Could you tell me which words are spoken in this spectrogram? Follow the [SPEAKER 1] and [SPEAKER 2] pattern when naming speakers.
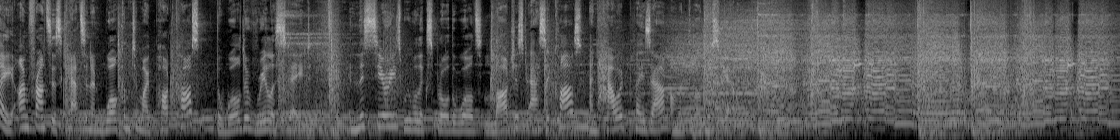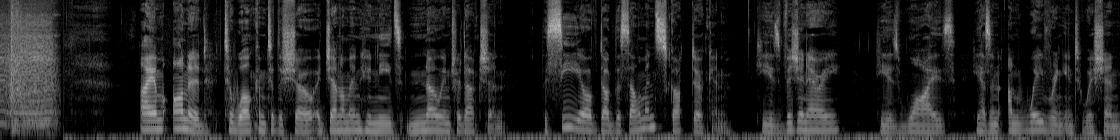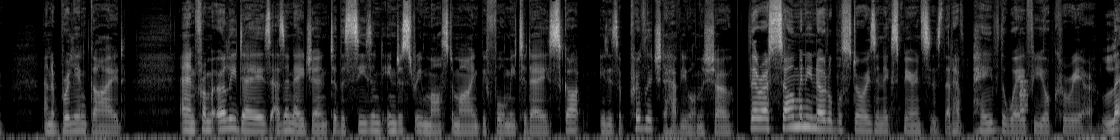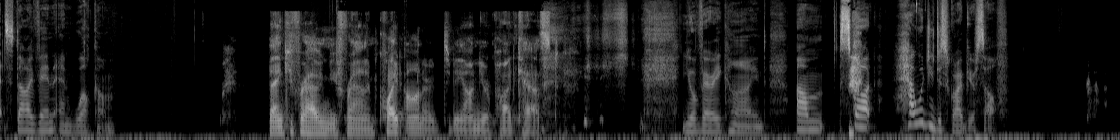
[SPEAKER 1] Hi, I'm Frances Katzen, and welcome to my podcast, The World of Real Estate. In this series, we will explore the world's largest asset class and how it plays out on a global scale. I am honored to welcome to the show a gentleman who needs no introduction the CEO of Douglas Elliman, Scott Durkin. He is visionary, he is wise, he has an unwavering intuition and a brilliant guide. And from early days as an agent to the seasoned industry mastermind before me today, Scott, it is a privilege to have you on the show. There are so many notable stories and experiences that have paved the way for your career. Let's dive in and welcome.
[SPEAKER 2] Thank you for having me, Fran. I'm quite honored to be on your podcast.
[SPEAKER 1] You're very kind. Um, Scott, how would you describe yourself?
